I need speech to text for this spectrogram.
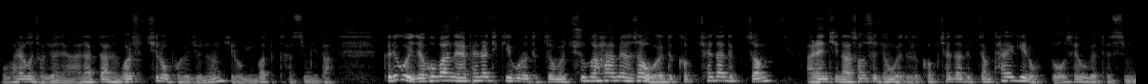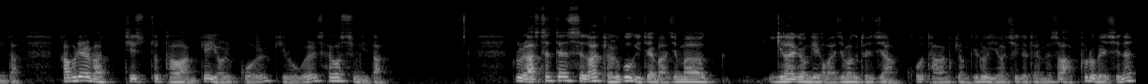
뭐 활약은 저조하지 않았다는 걸 수치로 보여주는 기록인 것 같습니다. 그리고 이제 후반에 페널티킥으로 득점을 추가하면서 월드컵 최다 득점 아르헨티나 선수 중 월드컵 최다 득점 타이 기록도 세우게 됐습니다. 가브리엘 바티스투타와 함께 10골 기록을 세웠습니다. 그리고 라스트 댄스가 결국 이제 마지막 이날 경기가 마지막이 되지 않고 다음 경기로 이어지게 되면서 앞으로 메시는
